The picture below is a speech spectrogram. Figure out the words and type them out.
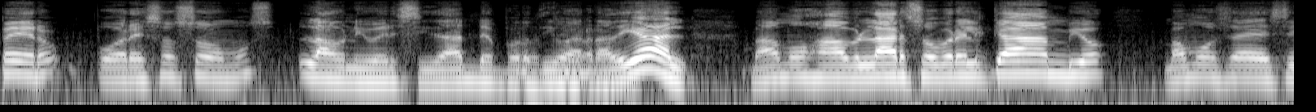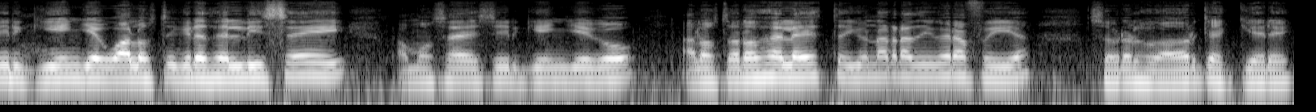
pero por eso somos la Universidad Deportiva. Radial. Vamos a hablar sobre el cambio, vamos a decir quién llegó a los Tigres del Licey, vamos a decir quién llegó a los Toros del Este y una radiografía sobre el jugador que adquiere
